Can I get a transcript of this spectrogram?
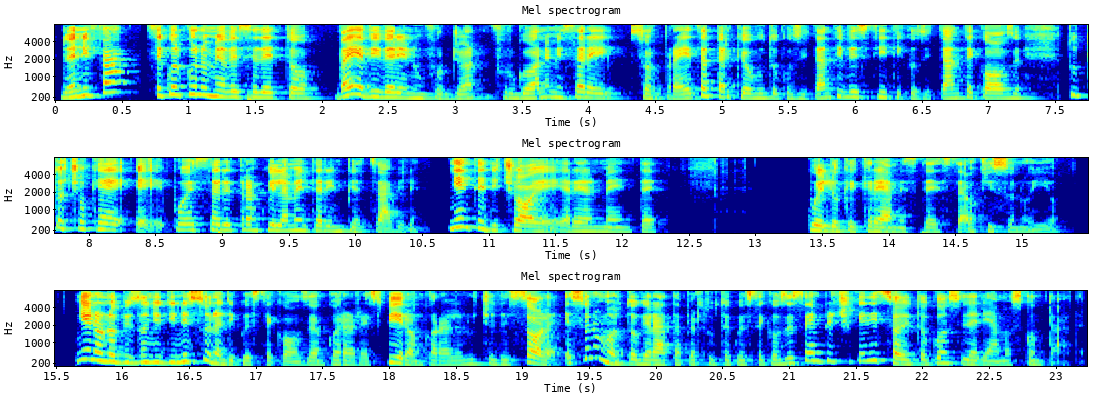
Due anni fa, se qualcuno mi avesse detto vai a vivere in un furgone, mi sarei sorpresa perché ho avuto così tanti vestiti, così tante cose, tutto ciò che è, può essere tranquillamente rimpiazzabile. Niente di ciò è realmente quello che crea me stessa o chi sono io. Io non ho bisogno di nessuna di queste cose, ancora respiro, ancora la luce del sole e sono molto grata per tutte queste cose semplici che di solito consideriamo scontate.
